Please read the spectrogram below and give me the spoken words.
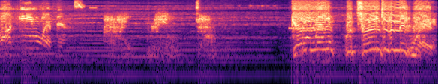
Locking weapons. Galloway, return to the midway.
